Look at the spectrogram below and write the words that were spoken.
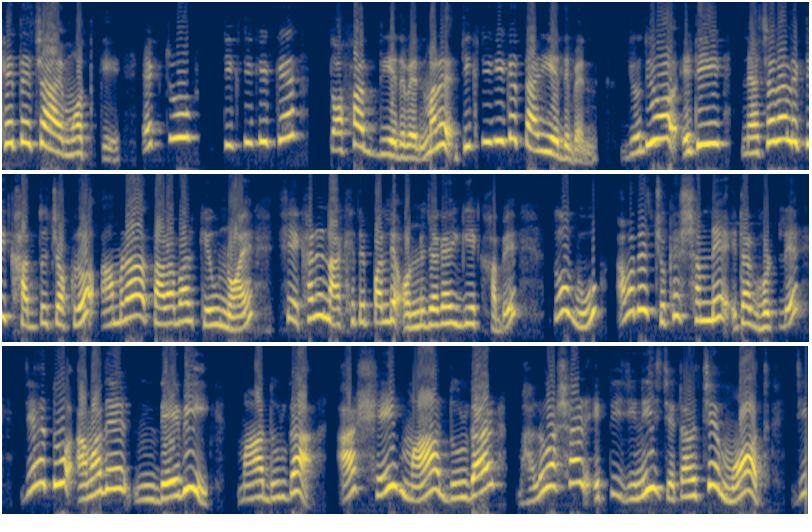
খেতে চায় মদকে, একটু টিকটিকিকে তফাৎ দিয়ে দেবেন মানে টিকটিকিকে তাড়িয়ে দেবেন। যদিও এটি ন্যাচারাল একটি খাদ্যচক্র আমরা তার আবার কেউ নয়, সে এখানে না খেতে পারলে অন্য জায়গায় গিয়ে খাবে। তবু আমাদের চোখের সামনে এটা ঘটলে, যেহেতু আমাদের দেবী মা দুর্গা আর সেই মা দুর্গার ভালোবাসার একটি জিনিস যেটা হচ্ছে মত, যে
